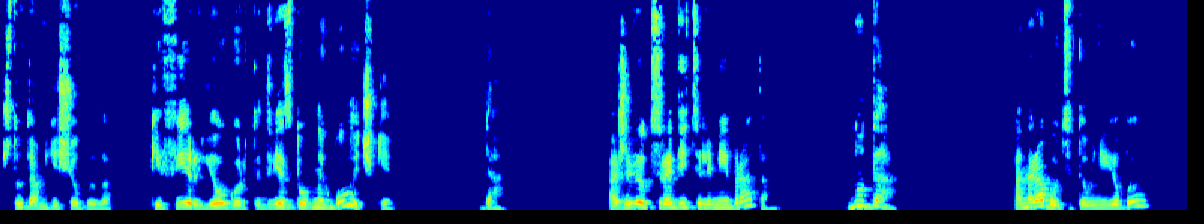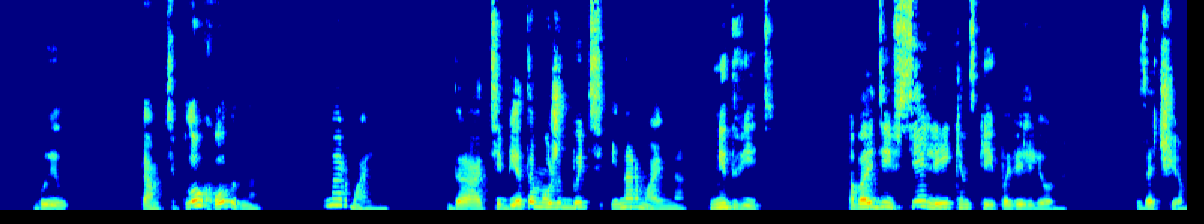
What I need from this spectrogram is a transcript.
что там еще было? Кефир, йогурт и две сдобных булочки? Да. А живет с родителями и братом? Ну да. А на работе ты у нее был? Был. Там тепло, холодно? Нормально. Да, тебе-то может быть и нормально. Медведь. Обойди все лейкинские павильоны. Зачем?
